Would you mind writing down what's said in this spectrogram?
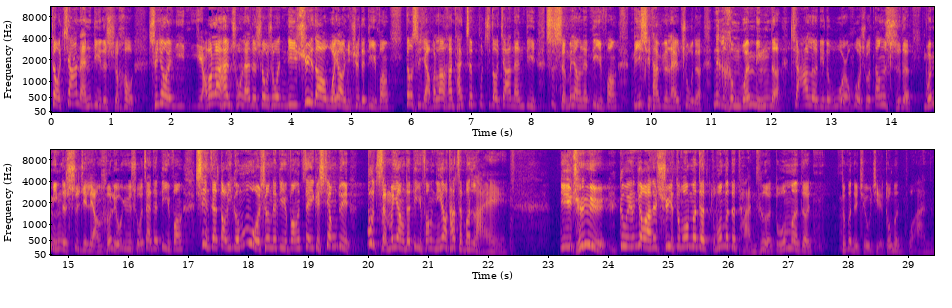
到迦南地的时候，神要你亚伯拉罕出来的时候说：“你去到我要你去的地方。”当时亚伯拉罕他真不知道迦南地是什么样的地方，比起他原来住的那个很文明的加勒底的乌尔，或者说当时的文明的世界两河流域所在的地方，现在到一个陌生的地方，在一个相对不怎么样的地方，你要他怎么来？哎，你去，各位要让他去，多么的多么的忐忑，多么的多么的纠结，多么的不安呢？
